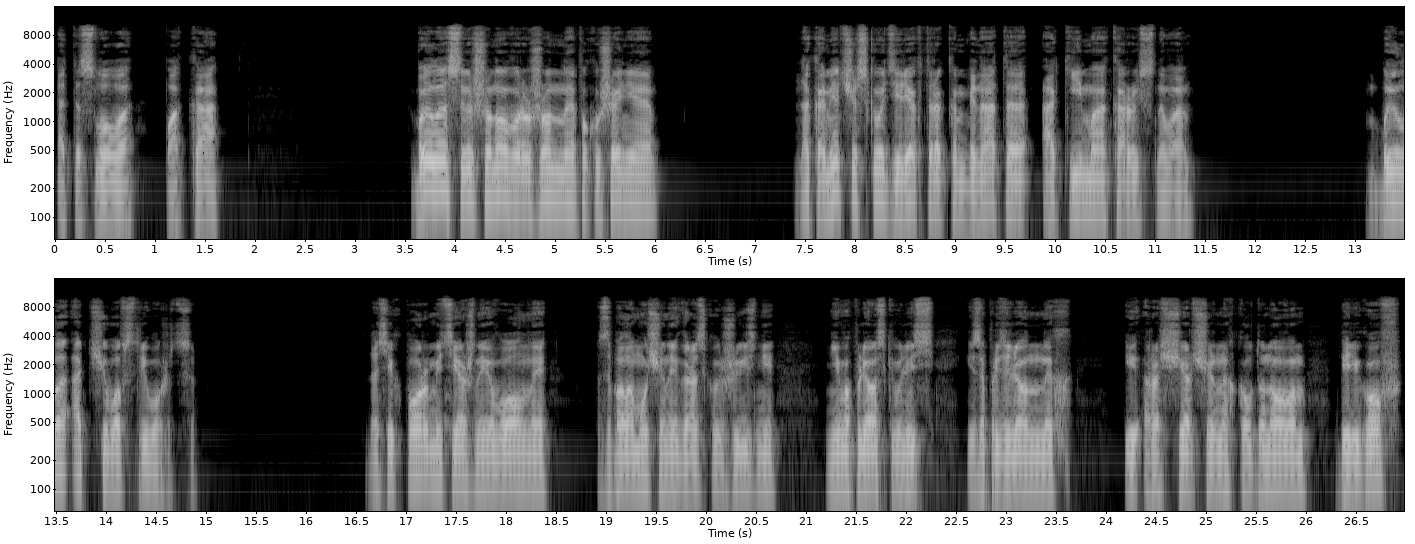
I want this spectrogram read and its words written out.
это слово «пока». Было совершено вооруженное покушение на коммерческого директора комбината Акима Корыстного. было от чего встревожиться. До сих пор мятежные волны, сбаламученные городской жизни, не выплескивались из определенных и расчерченных колдуновым берегов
